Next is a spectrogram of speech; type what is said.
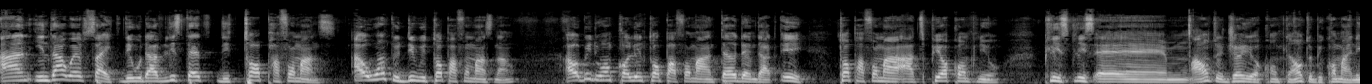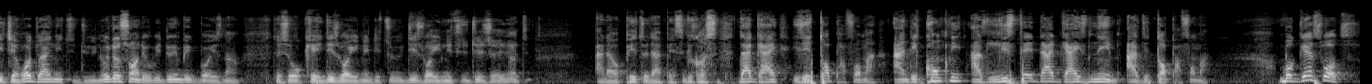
And in that website, they would have listed the top performance. I want to deal with top performance now. I'll be the one calling top performer and tell them that, hey, top performer at Pure Company, oh, please, please, um, I want to join your company. I want to become an agent. What do I need to do? You know, those ones, they will be doing big boys now. They say, okay, this is what you need to do. This is what you need to do. And I'll pay to that person because that guy is a top performer and the company has listed that guy's name as the top performer. But guess what?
